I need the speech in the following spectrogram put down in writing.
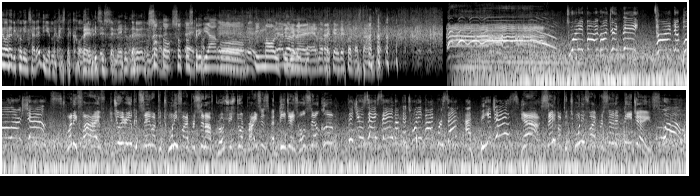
è ora di cominciare a dirle queste cose, Bene, evidentemente. Sì, sì. Sotto, sottoscriviamo ecco. Eh, eh, in molti. E allora direi. mi fermo perché ecco. ho detto abbastanza. ah! 2500 feet! Time to pull our 25? Did you hear you could save up to 25% off grocery store prices at BJ's Wholesale Club? Did you say save up to 25% at BJ's? Yeah, save up to 25% at BJ's! Whoa!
